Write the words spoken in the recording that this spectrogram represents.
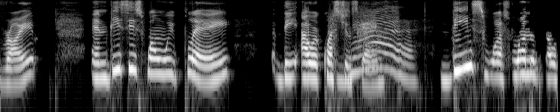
right? And this is when we play the our questions game. This was one of those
